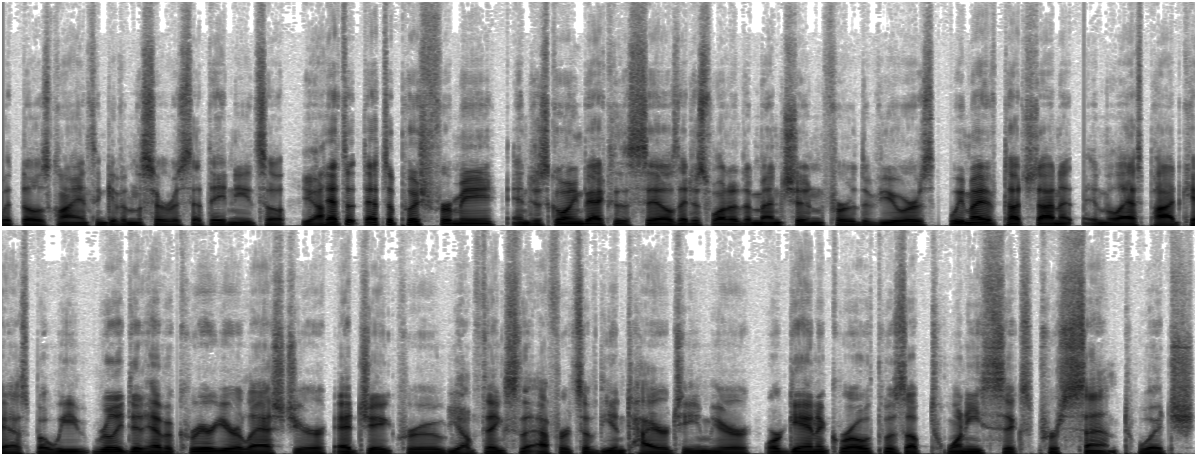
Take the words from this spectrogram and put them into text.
with those clients and give them the service that they need. So Yeah. that's a, that's a push for me. And just going back to the sales, I just wanted to mention for the viewers, we might have touched on it in the last podcast, but we really did have a career year last year at J. Krug. Yep. Thanks to the efforts of the entire team here. Organic growth was up 26%, which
